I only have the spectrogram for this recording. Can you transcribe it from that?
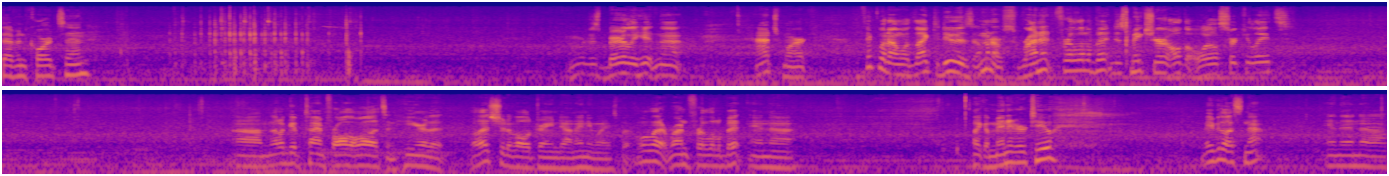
seven quarts in. And we're just barely hitting that hatch mark. I think what I would like to do is I'm gonna run it for a little bit and just make sure all the oil circulates. Um, that'll give time for all the oil that's in here that, well that should have all drained down anyways, but we'll let it run for a little bit and uh, like a minute or two, maybe less than that. And then, uh,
